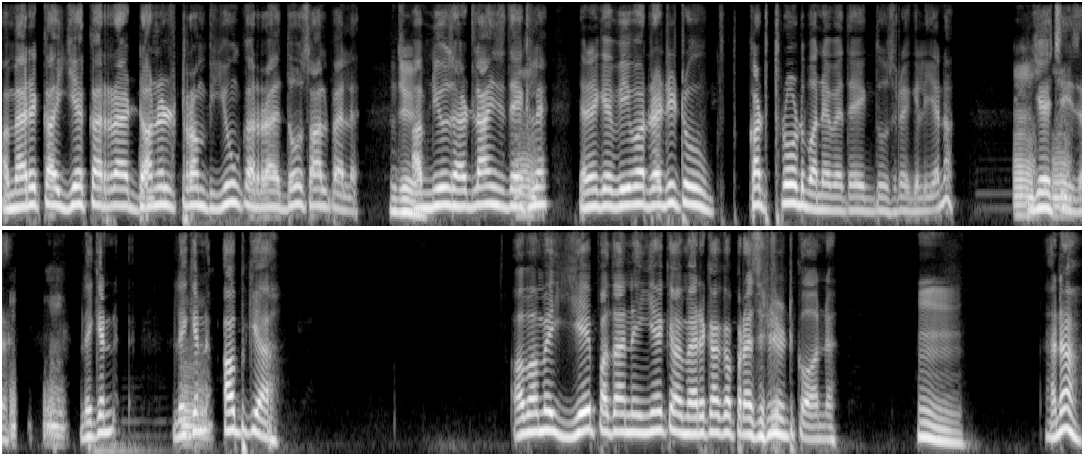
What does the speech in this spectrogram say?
अमेरिका ये कर रहा है डोनाल्ड ट्रंप यूँ कर रहा है दो साल पहले। जी। अब न्यूज़ हेडलाइंस देख हाँ। लें यानी कि we were ready to cut throat बने हुए थे एक दूसरे के लिए ना? हम्म, ये हम्म, चीज़ है। लेकिन लेकिन। अब क्या? अब हमें ये पता नहीं है कि अमेरिका का प्रेसिडेंट कौन है। हम्म। है ना?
